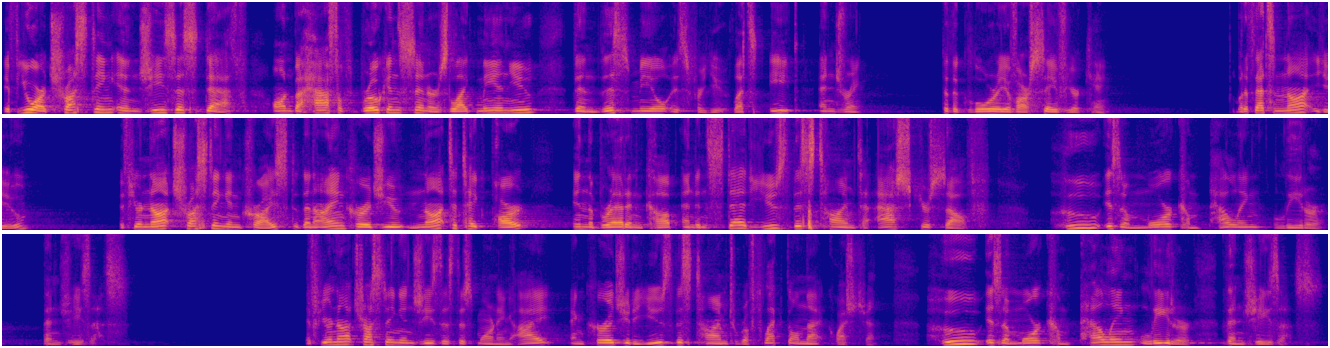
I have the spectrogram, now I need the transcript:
if you are trusting in Jesus' death on behalf of broken sinners like me and you, then this meal is for you. Let's eat and drink to the glory of our Savior King. But if that's not you, if you're not trusting in Christ, then I encourage you not to take part in the bread and cup and instead use this time to ask yourself who is a more compelling leader than Jesus? If you're not trusting in Jesus this morning, I encourage you to use this time to reflect on that question. Who is a more compelling leader than Jesus?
